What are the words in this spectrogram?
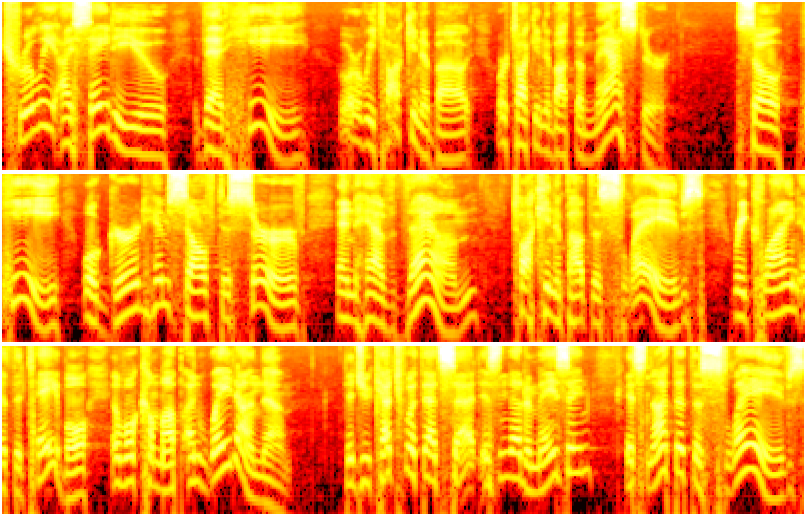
Truly I say to you that he, who are we talking about? We're talking about the master so he will gird himself to serve and have them, talking about the slaves, recline at the table and will come up and wait on them. Did you catch what that said? Isn't that amazing? It's not that the slaves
